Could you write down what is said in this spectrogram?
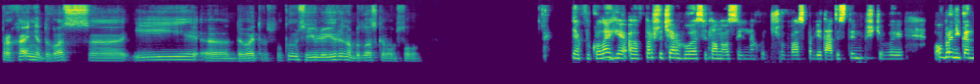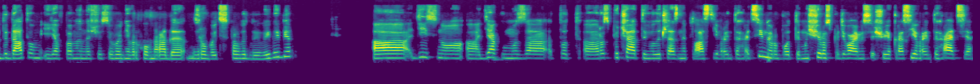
прохання до вас, е, і е, давайте поспілкуємося. Юлія Юріївна, будь ласка, вам слово. Дякую, колеги. Е, В першу чергу, Світлана Васильівна, хочу вас привітати з тим, що ви обрані кандидатом, і я впевнена, що сьогодні Верховна Рада зробить справедливий вибір. А, Дійсно, дякуємо за тут розпочати величезний пласт євроінтеграційної роботи. Ми щиро сподіваємося, що якраз євроінтеграція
